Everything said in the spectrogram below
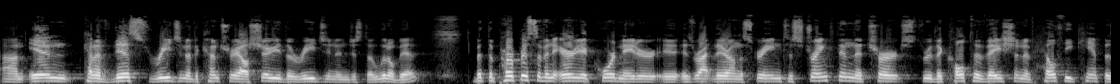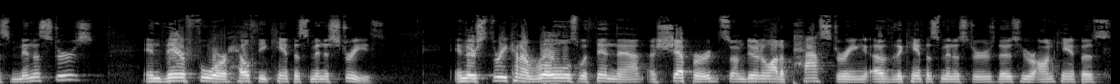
um, in kind of this region of the country. I'll show you the region in just a little bit. But the purpose of an area coordinator is right there on the screen to strengthen the church through the cultivation of healthy campus ministers and therefore healthy campus ministries. And there's three kind of roles within that. A shepherd, so I'm doing a lot of pastoring of the campus ministers, those who are on campus.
